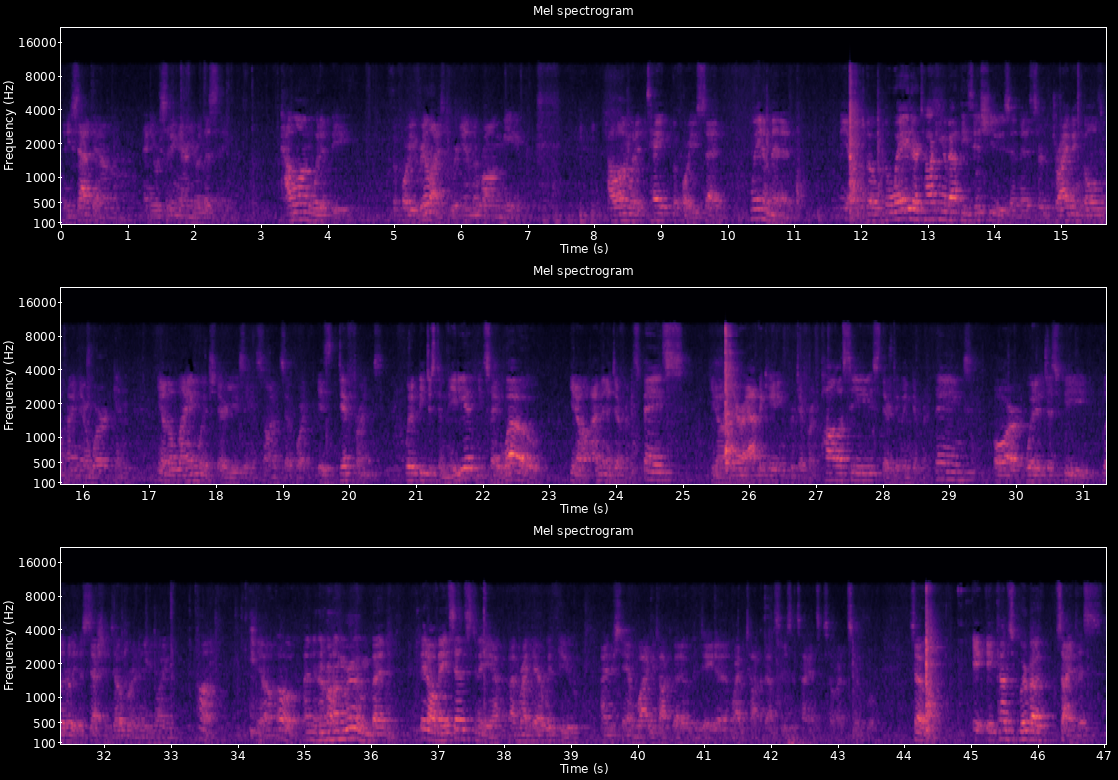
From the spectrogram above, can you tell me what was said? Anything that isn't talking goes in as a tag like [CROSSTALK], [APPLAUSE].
and you sat down, and you were sitting there and you were listening how long would it be before you realized you were in the wrong meeting? [LAUGHS] How long would it take before you said, wait a minute, you know, the, the way they're talking about these issues and the sort of driving goals behind their work and you know, the language they're using and so on and so forth is different. Would it be just immediate? You'd say, whoa, you know, I'm in a different space. You know, they're advocating for different policies. They're doing different things. Or would it just be literally the session's over and then you're going, huh, you know, oh, I'm in the wrong room, but it all made sense to me. I'm, I'm right there with you. I understand why we talk about open data, why we talk about citizen science, and so on and so forth. So it, it comes, we're both scientists,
